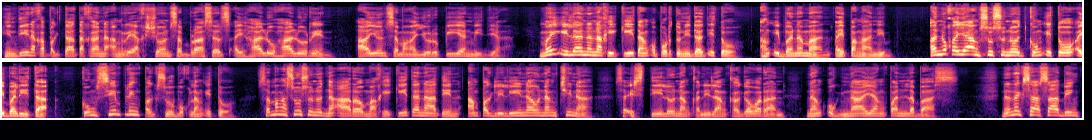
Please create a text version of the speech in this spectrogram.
Hindi nakapagtataka na ang reaksyon sa Brussels ay halo-halo rin ayon sa mga European media. May ilan na nakikitang oportunidad ito, ang iba naman ay panganib. Ano kaya ang susunod kung ito ay balita? Kung simpleng pagsubok lang ito, sa mga susunod na araw makikita natin ang paglilinaw ng China sa estilo ng kanilang kagawaran ng ugnayang panlabas na nagsasabing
